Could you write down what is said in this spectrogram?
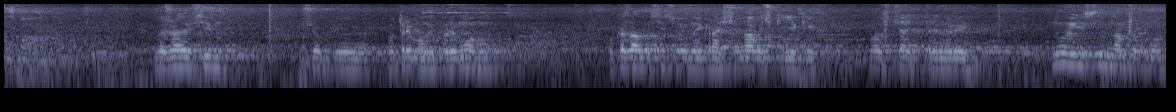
на змаганнях. Бажаю всім, щоб е, отримали перемогу, показали всі свої найкращі навички, яких вас вчать тренери. Ну і всім нам перемоги.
